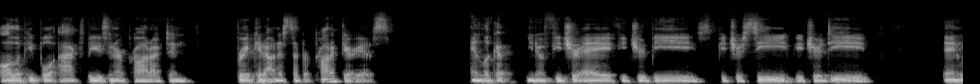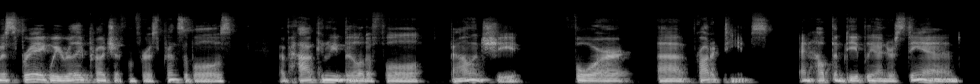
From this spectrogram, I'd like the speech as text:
all the people actively using our product and break it out into separate product areas and look at, you know, feature A, feature B, feature C, feature D. And with Sprig, we really approach it from first principles of how can we build a full balance sheet for uh, product teams and help them deeply understand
